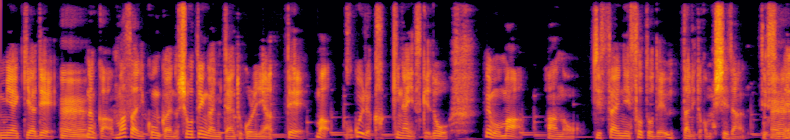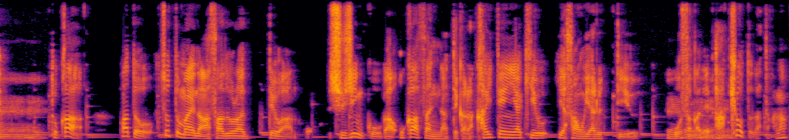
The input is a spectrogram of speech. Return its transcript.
み焼き屋で、うん。なんか、まさに今回の商店街みたいなところにあって、まあ、ここよりは活気ないんですけど、でもまあ、あの、実際に外で売ったりとかもしてたんですよね。ね。とか、あと、ちょっと前の朝ドラでは、主人公がお母さんになってから回転焼きを屋さんをやるっていう、大阪で、あ、京都だったかな？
